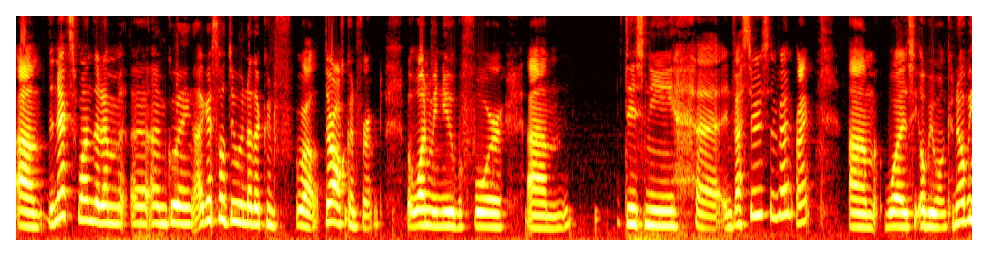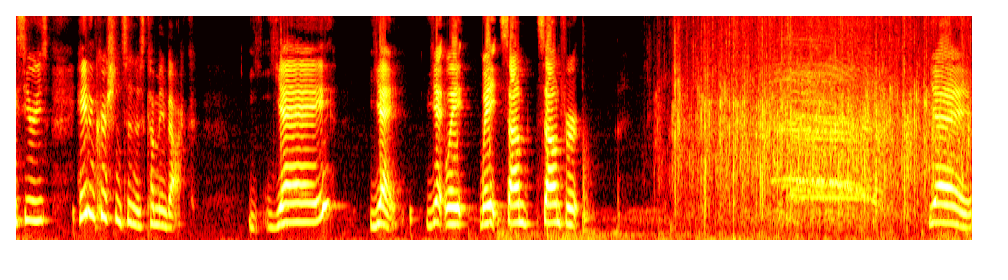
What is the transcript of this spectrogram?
Um, the next one that I'm uh, I'm going, I guess I'll do another. Conf- well, they're all confirmed, but one we knew before um, Disney uh, Investors event, right? Um, was the Obi Wan Kenobi series. Hayden Christensen is coming back. Yay! Yay! Yay! Wait, wait. Sound sound for. Yay!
